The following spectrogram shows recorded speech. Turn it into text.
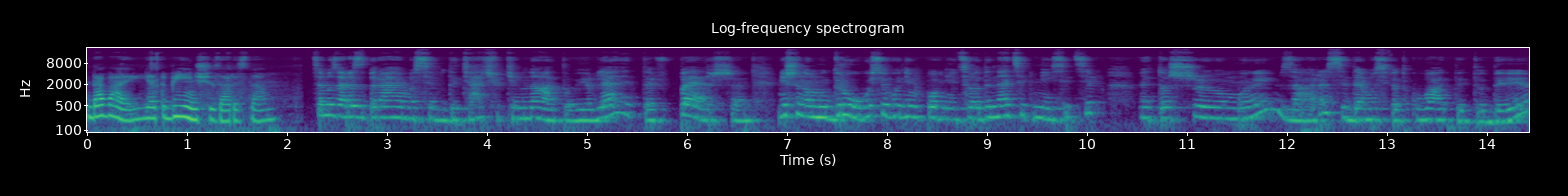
Давай, я тобі інші зараз дам. Це ми зараз збираємося в дитячу кімнату. Уявляєте, вперше. Мішаному другу сьогодні виповнюється 11 місяців. Тож е, ми зараз ідемо святкувати туди.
